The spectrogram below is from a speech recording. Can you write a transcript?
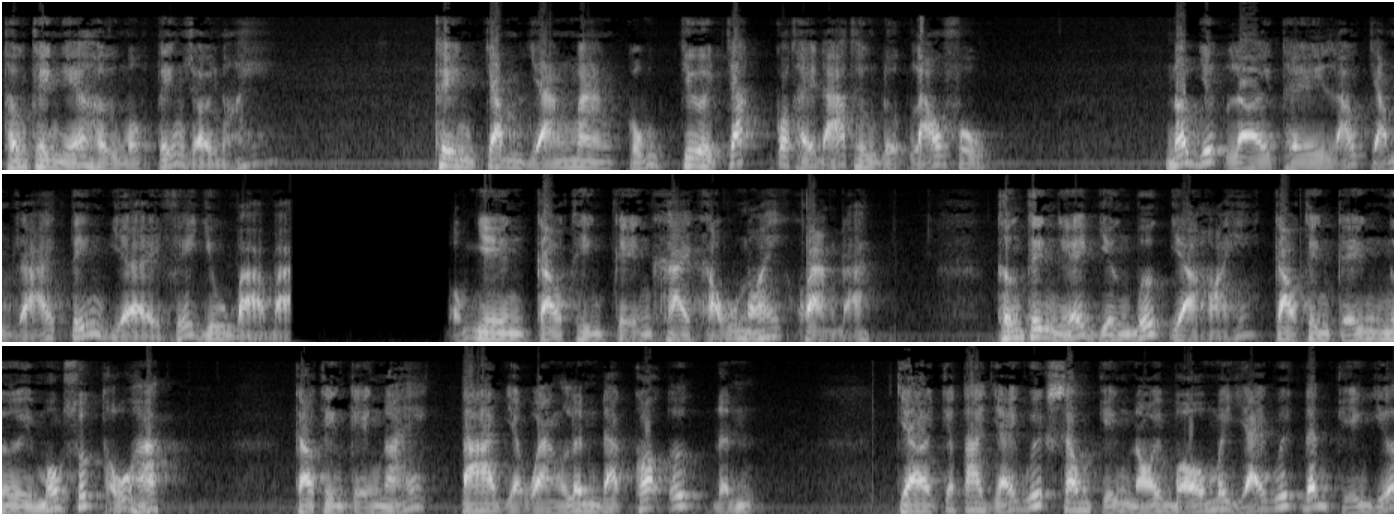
Thượng Thiên Nghĩa hừ một tiếng rồi nói, Thiên châm dạng mang cũng chưa chắc có thể đã thương được lão phù. Nói dứt lời thì lão chậm rãi tiến về phía du bà bà. Bỗng nhiên Cao Thiên Kiện khai khẩu nói khoan đã. Thượng Thiên Nghĩa dừng bước và hỏi, Cao Thiên Kiện người muốn xuất thủ hả? Cao Thiên Kiện nói, ta và Hoàng Linh đã có ước định. Chờ cho ta giải quyết xong chuyện nội bộ mới giải quyết đến chuyện giữa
